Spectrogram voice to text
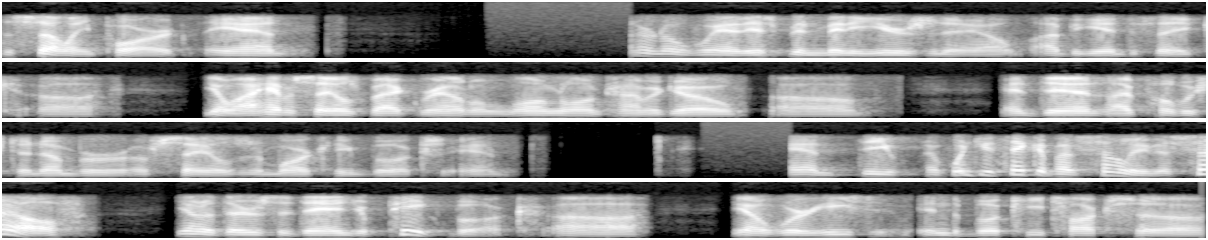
the selling part. And I don't know when it's been many years now. I began to think. Uh, you know, I have a sales background a long, long time ago. Uh, and then I published a number of sales and marketing books. And and the when you think about selling itself, you know, there's the Daniel Pink book, uh, you know, where he's in the book, he talks, uh,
